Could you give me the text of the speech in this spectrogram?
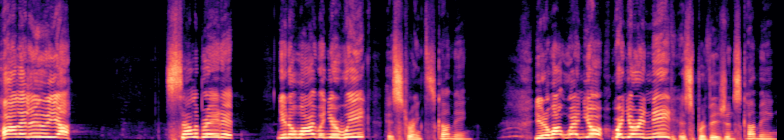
Hallelujah. Celebrate it. You know why? When you're weak, His strength's coming. You know what? When you're when you're in need, His provision's coming.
